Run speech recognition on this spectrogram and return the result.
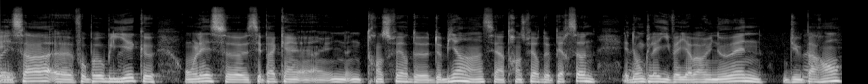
Et ça, euh, faut pas oublier que on laisse, euh, c'est pas qu'un transfert de, de biens, hein, c'est un transfert de personnes. Et donc là, il va y avoir une haine du parent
